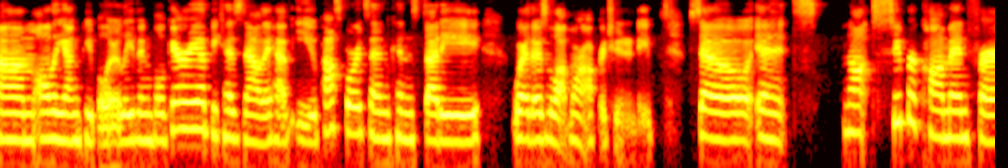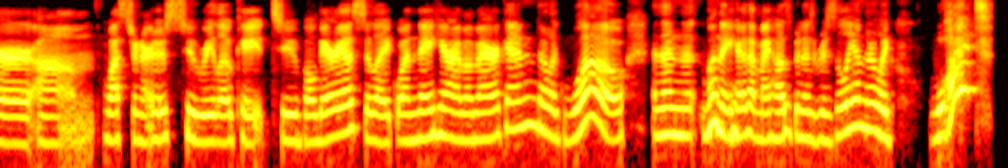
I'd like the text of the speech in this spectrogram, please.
Um, all the young people are leaving Bulgaria because now they have EU passports and can study where there's a lot more opportunity. So it's not super common for um, Westerners to relocate to Bulgaria. So, like, when they hear I'm American, they're like, whoa. And then th- when they hear that my husband is Brazilian, they're like, what?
